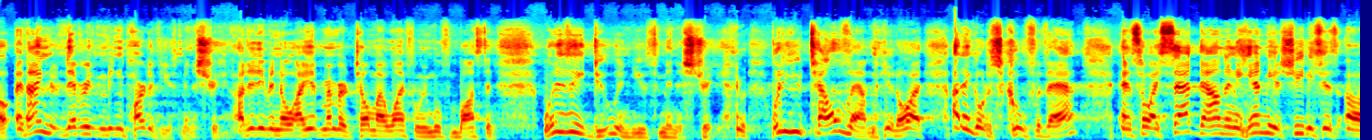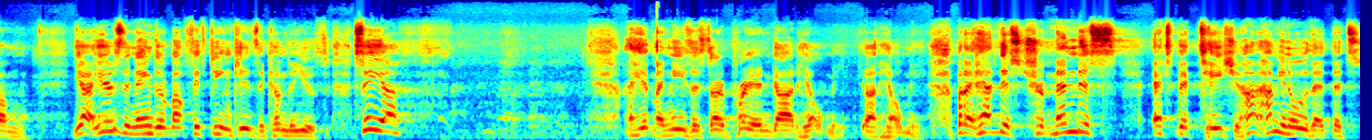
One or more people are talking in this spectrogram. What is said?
Oh, and I never even been part of youth ministry. I didn't even know. I remember telling my wife when we moved from Boston, "What do they do in youth ministry? what do you tell them?" You know, I, I didn't go to school for that. And so I sat down and he handed me a sheet. And he says, um, "Yeah, here's the names of about 15 kids that come to youth. See ya." I hit my knees. I started praying, God help me. God help me. But I had this tremendous expectation. How, how many you know that that's,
